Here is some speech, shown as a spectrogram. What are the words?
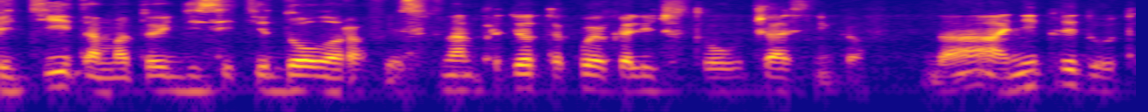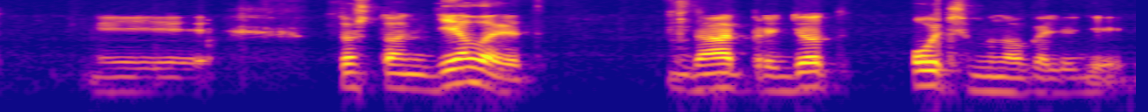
5, там, а то и 10 долларов, если к нам придет такое количество участников, да, они придут. И то, что он делает, да, придет очень много людей.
